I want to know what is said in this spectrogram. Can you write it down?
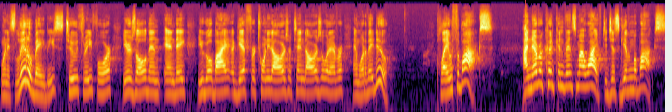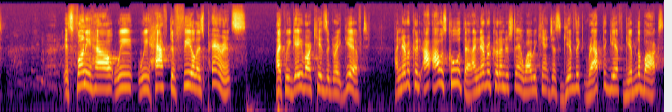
when it's little babies, two, three, four years old, and, and they, you go buy a gift for $20 or $10 or whatever, and what do they do? Play with the box. I never could convince my wife to just give them a box. It's funny how we, we have to feel as parents Like we gave our kids a great gift. I never could, I, I, was cool with that. I never could understand why we can't just give the, wrap the gift, give them the box.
